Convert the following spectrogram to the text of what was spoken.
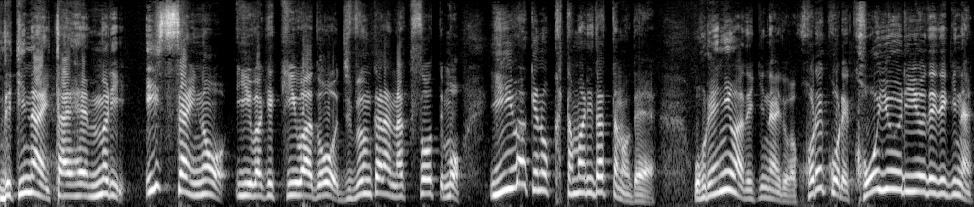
できない大変無理。一切の言い訳キーワードを自分からなくそうってもう言い訳の塊だったので俺にはできないとかこれこれこういう理由でできない。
